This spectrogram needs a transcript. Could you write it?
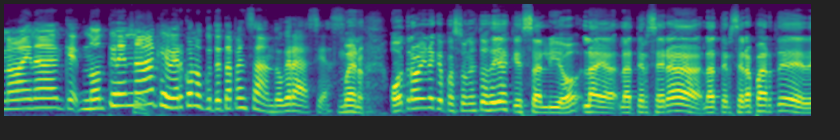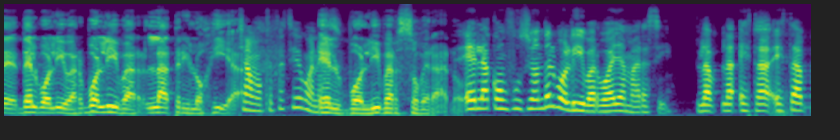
una vaina que no tiene Sí. nada que ver con lo que usted está pensando. Gracias. Bueno, otra vaina que pasó en estos días que salió la, la tercera, la tercera parte de- de- del Bolívar. Bolívar, la trilogía. Chamo, qué fastidio con El eso. Bolívar soberano. Eh, la confusión del Bolívar, voy a llamar así. La- la- esta, esta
